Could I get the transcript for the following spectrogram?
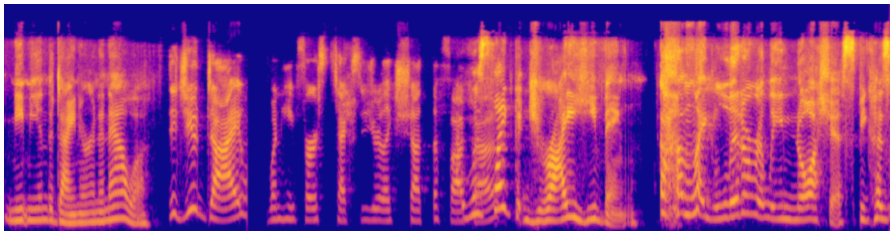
meet me in the diner in an hour. Did you die when he first texted you? You're like, shut the fuck up. I was up. like dry heaving. I'm like literally nauseous because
